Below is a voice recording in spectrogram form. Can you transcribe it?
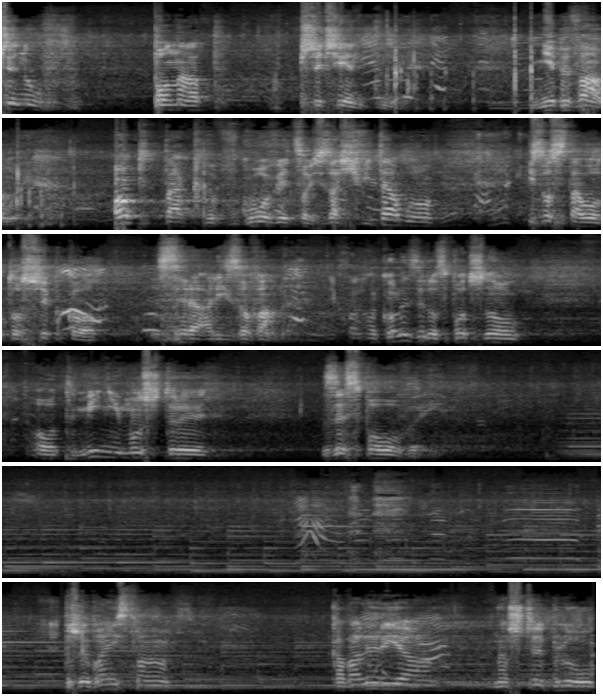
czynów ponadprzeciętnych, niebywałych. Od tak w głowie coś zaświtało i zostało to szybko zrealizowane. A koledzy rozpoczną od mini musztry zespołowej. Proszę Państwa, kawaleria na szczeblu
